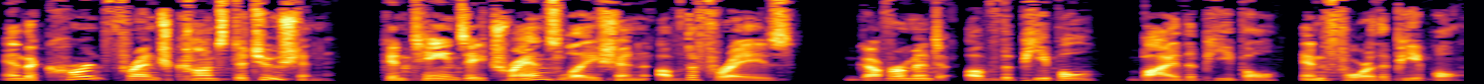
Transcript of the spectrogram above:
And the current French Constitution contains a translation of the phrase, government of the people, by the people, and for the people.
